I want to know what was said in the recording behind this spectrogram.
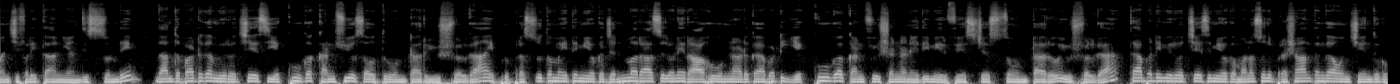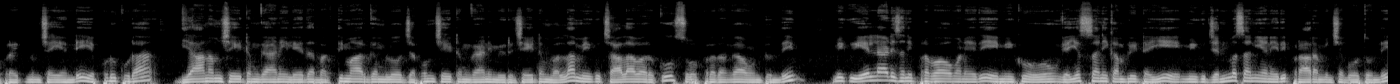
మంచి ఫలితాన్ని అందిస్తుంది. దాంతోపాటుగా మీరు వచ్చేసి ఎక్కువగా కన్ఫ్యూజ్ అవుతూ ఉంటారు యూజువల్గా ఇప్పుడు ప్రస్తుతం అయితే మీ యొక్క జన్మ రాశిలోనే రాహు ఉన్నాడు కాబట్టి ఎక్కువగా కన్ఫ్యూషన్ అనేది మీరు ఫేస్ చేస్తూ ఉంటారు యూజువల్గా కాబట్టి మీరు వచ్చేసి మీ యొక్క మనసుని ప్రశాంతంగా ఉంచేందుకు ప్రయత్నం చేయండి. ఎప్పుడు కూడా ధ్యానం చేయటం కానీ లేదా భక్తి మార్గంలో జపం చేయటం కానీ మీరు చేయటం వల్ల మీకు చాలా వరకు శుభప్రదంగా ఉంటుంది. మీకు ఏళ్నాడి శని ప్రభావం అనేది మీకు వ్యయస్సని కంప్లీట్ అయ్యి మీకు జన్మ శని అనేది ప్రారంభించబోతుంది.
